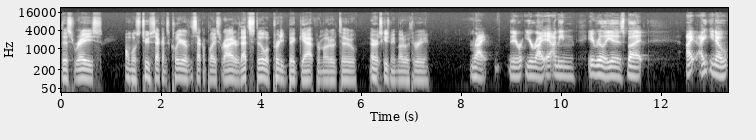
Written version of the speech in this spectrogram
this race almost two seconds clear of the second place rider, that's still a pretty big gap for Moto two, or excuse me, Moto three. Right. You're, you're right. I mean, it really is. But I, I, you know,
